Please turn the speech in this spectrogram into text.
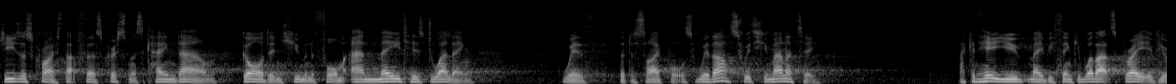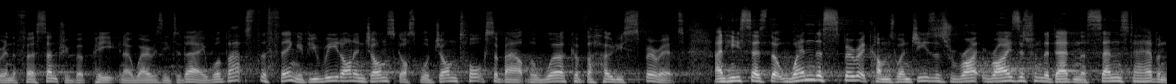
Jesus Christ, that first Christmas, came down, God in human form, and made his dwelling with the disciples, with us, with humanity. I can hear you maybe thinking, well, that's great if you're in the first century, but Pete, you know, where is he today? Well, that's the thing. If you read on in John's gospel, John talks about the work of the Holy Spirit. And he says that when the Spirit comes, when Jesus ri- rises from the dead and ascends to heaven,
